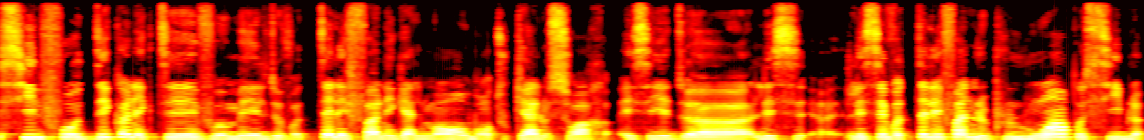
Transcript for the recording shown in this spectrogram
S'il faut déconnecter, déconnecter vos mails de votre téléphone également, ou en tout cas le soir, essayez de laisser, votre téléphone le plus loin possible.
